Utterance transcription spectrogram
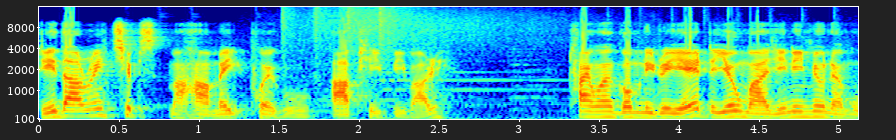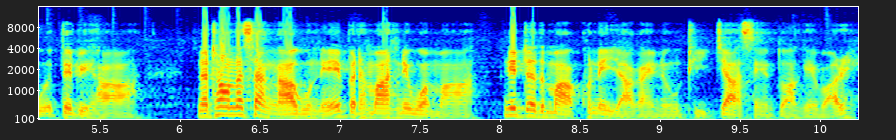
Data Ring Chips မဟာမိတ်အဖွဲ့ကိုအားဖြည့်ပေးပါတယ်။ ထိုင်ဝမ်ကုမ္ပဏီတွေရဲ့တရုတ်မှာရင်းနှီးမြှုပ်နှံမှုအသစ်တွေဟာ2025ခုနှစ်ပထမနှစ်ဝက်မှာ1.8ရာခိုင်နှုန်းထိကျဆင်းသွားခဲ့ပါတယ်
